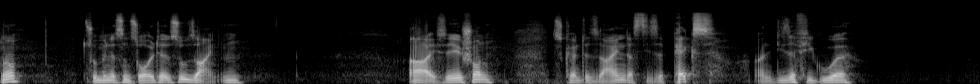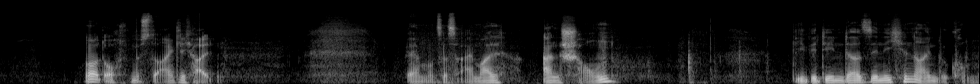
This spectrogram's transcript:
Ne? Zumindest sollte es so sein. Hm. Ah, ich sehe schon, es könnte sein, dass diese Packs an dieser Figur, na doch, müsste eigentlich halten. Werden wir uns das einmal anschauen, wie wir den da sinnig hineinbekommen.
